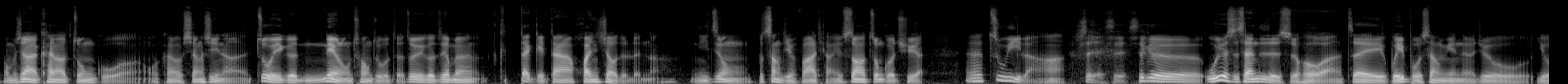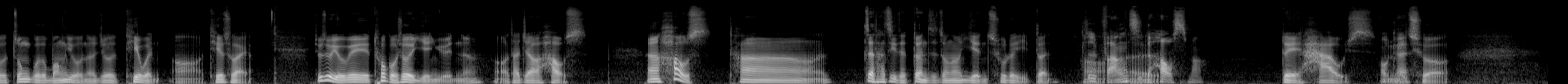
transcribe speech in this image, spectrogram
我们现在看到中国、啊，我看我相信啊，作为一个内容创作者，作为一个这样带给大家欢笑的人呐、啊，你这种不上前发条，你送到中国去啊，呃，注意了啊！是是是，这个五月十三日的时候啊，在微博上面呢，就有中国的网友呢就贴文啊贴出来，就是有位脱口秀的演员呢，哦，他叫 House，那，House 他在他自己的段子中呢演出了一段，是房子的 House 吗？对，House，Okay. 没错。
